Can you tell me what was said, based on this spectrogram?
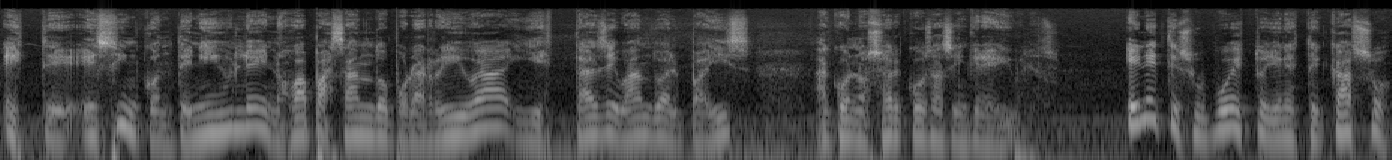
este, es incontenible, nos va pasando por arriba y está llevando al país a conocer cosas increíbles. En este supuesto y en este caso,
